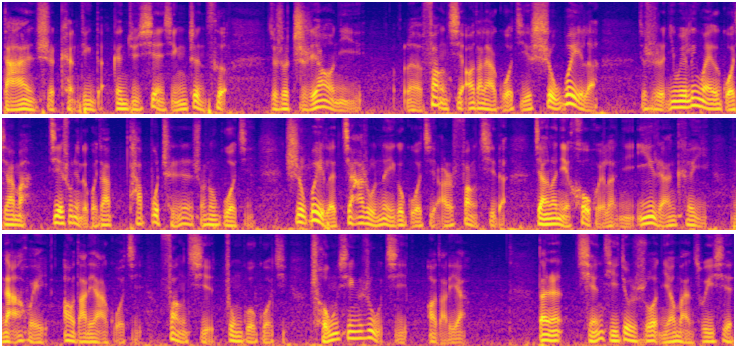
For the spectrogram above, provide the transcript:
答案是肯定的。根据现行政策，就是说只要你呃放弃澳大利亚国籍是为了。就是因为另外一个国家嘛，接收你的国家他不承认双重国籍，是为了加入那一个国籍而放弃的。将来你后悔了，你依然可以拿回澳大利亚国籍，放弃中国国籍，重新入籍澳大利亚。当然，前提就是说你要满足一些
